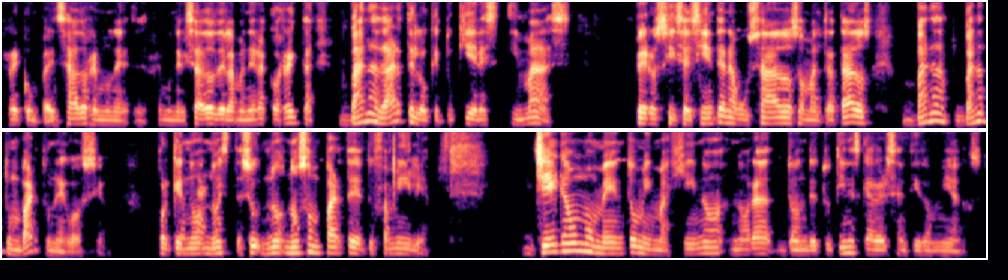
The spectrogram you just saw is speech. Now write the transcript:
recompensado, remunerizado de la manera correcta, van a darte lo que tú quieres y más. Pero si se sienten abusados o maltratados, van a, van a tumbar tu negocio, porque no, no, no, no son parte de tu familia llega un momento, me imagino, Nora, donde tú tienes que haber sentido miedos.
